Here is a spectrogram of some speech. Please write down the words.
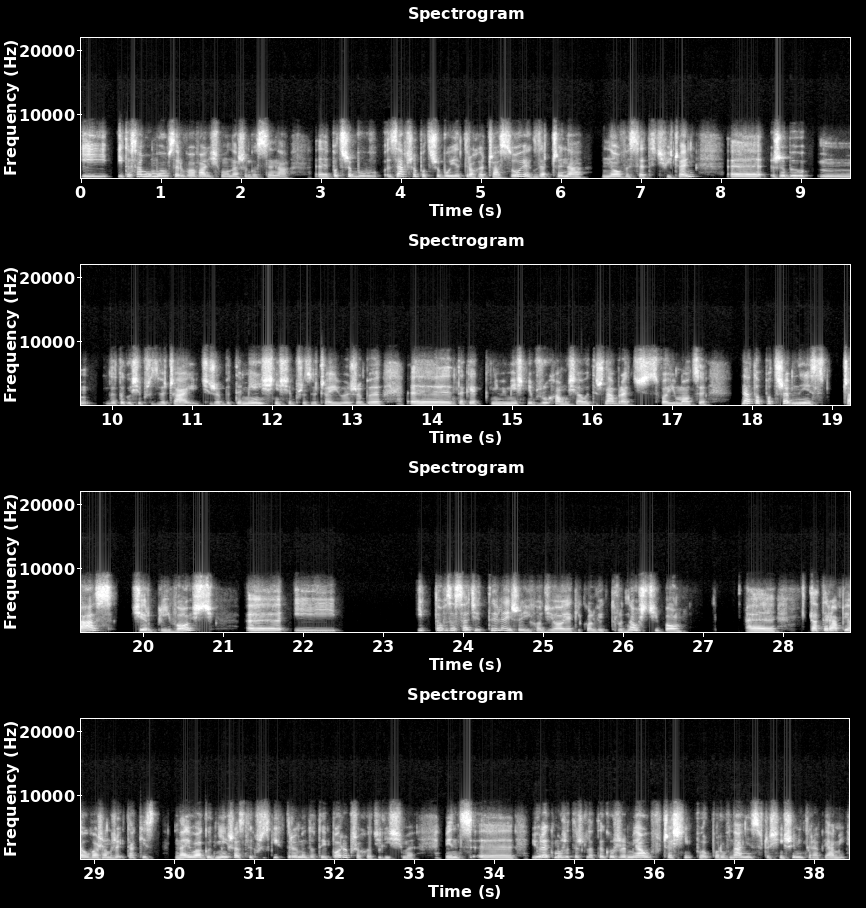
i i to samo my obserwowaliśmy u naszego syna. E, potrzebu zawsze potrzebuje trochę czasu, jak zaczyna nowy set ćwiczeń, e, żeby, mm, do tego się przyzwyczaić, żeby te mięśnie się przyzwyczaiły, żeby, tak jak, nie wiem, mięśnie brzucha musiały też nabrać swojej mocy. Na to potrzebny jest czas, cierpliwość, e, i i to w zasadzie tyle, jeżeli chodzi o jakiekolwiek trudności, bo, e, ta terapia uważam, że i tak jest najłagodniejsza z tych wszystkich, które my do tej pory przechodziliśmy. Więc y, Julek może też dlatego, że miał wcześniej po- porównanie z wcześniejszymi terapiami,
